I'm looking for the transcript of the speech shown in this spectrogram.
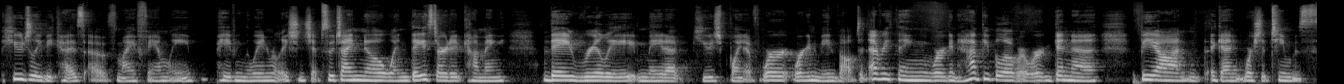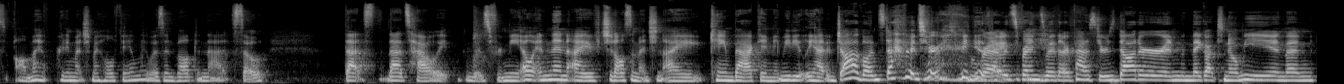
hugely because of my family paving the way in relationships, which I know when they started coming, they really made a huge point of we're we're going to be involved in everything. We're going to have people over. We're going to be on again. Worship team was all my pretty much my whole family was involved in that. So that's that's how it was for me. Oh, and then I should also mention I came back and immediately had a job on staff at church because right. I was friends with our pastor's daughter, and they got to know me, and then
